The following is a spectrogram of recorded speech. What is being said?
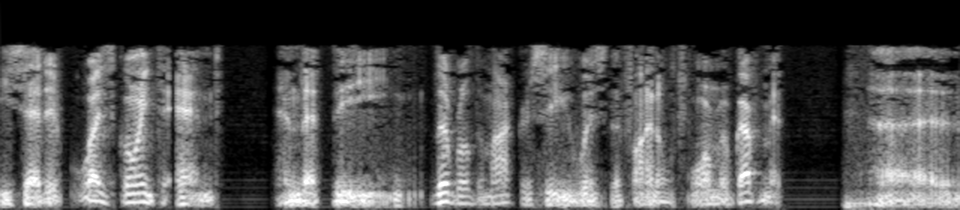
He said it was going to end, and that the liberal democracy was the final form of government. Uh,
